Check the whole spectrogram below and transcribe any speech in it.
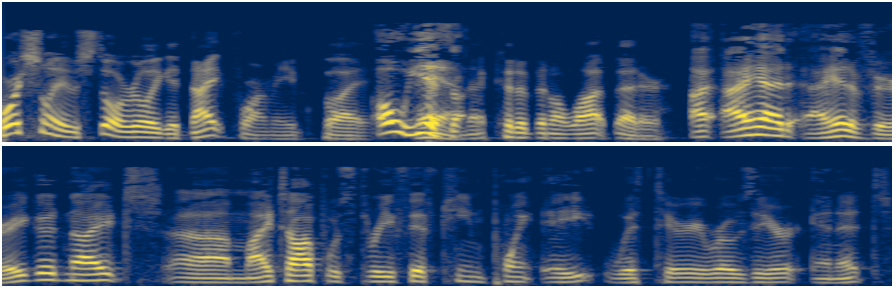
fortunately, it was still a really good night for me. But Oh, yes. man, that could have been a lot better. I, I had I had a very good night. Uh, my top was three fifteen point eight with Terry Rozier in it,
